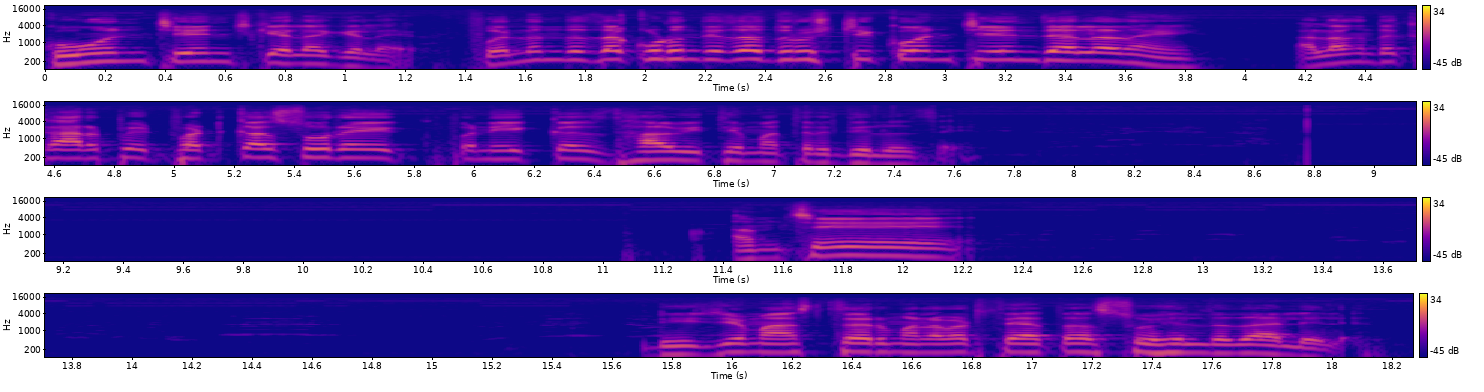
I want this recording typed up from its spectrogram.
कोण चेंज केला गेलाय? फलंदाजाकडून त्याचा दृष्टिकोन चेंज झाला नाही. अलंग द कार्पेट फटका सोर एक पण एकच धाव इथे मात्र दिलंच आहे. आमचे डीजे मास्तर मला वाटतंय आता सोहेल दादा आलेले आहेत.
